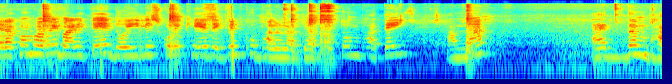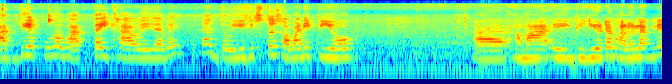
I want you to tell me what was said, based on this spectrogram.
এরকমভাবেই বাড়িতে দই ইলিশ করে খেয়ে দেখবেন খুব ভালো লাগবে। আর প্রথম ভাতেই আপনার একদম ভাত দিয়ে পুরো ভাতটাই খাওয়া হয়ে যাবে। আর দই ইলিশ তো সবারই প্রিয়। আর আমার এই ভিডিওটা ভালো লাগলে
